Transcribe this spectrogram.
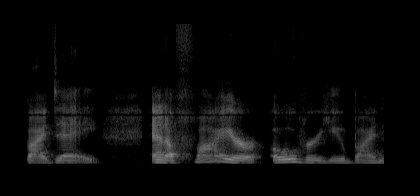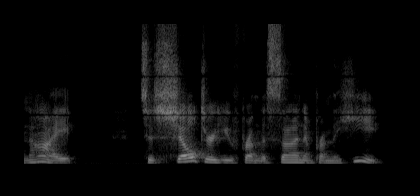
by day and a fire over you by night to shelter you from the sun and from the heat,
